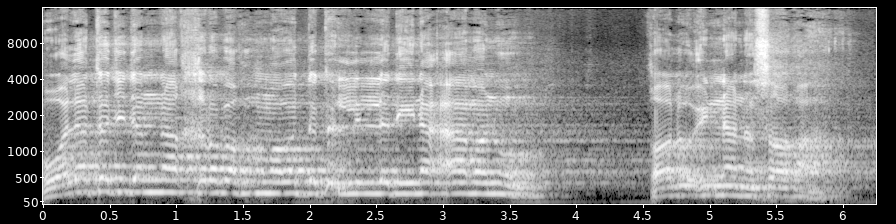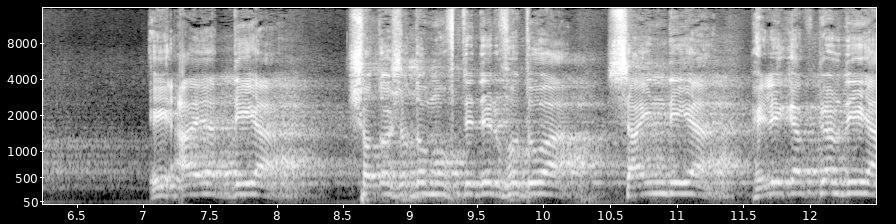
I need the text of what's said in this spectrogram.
ওয়ালা তাজিদান্না আখরাবাহুম মাওয়াদ্দাতাল লিল্লাদিনা আমানু। ক্বালু ইন্না নাসারা। এই আয়াত দিয়া, শত শত মুফতিদের ফতুয়া, সাইন দিয়া, হেলিকপ্টার দিয়া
